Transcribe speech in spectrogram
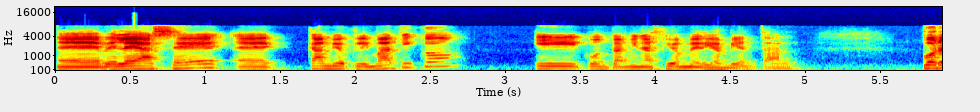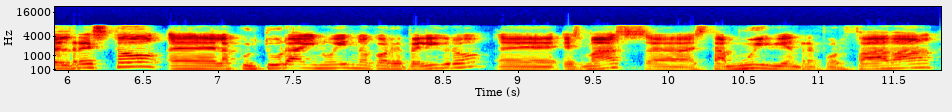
Eh, cambio climático y contaminación medioambiental. Por el resto, eh, la cultura inuit no corre peligro, eh, es más, eh, está muy bien reforzada.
